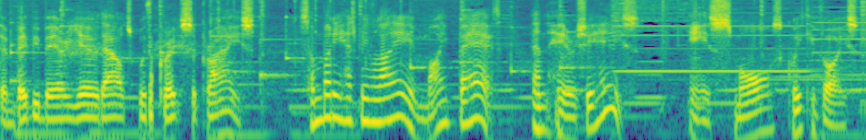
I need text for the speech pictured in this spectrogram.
Then Baby Bear yelled out with great surprise, Somebody has been lying in my bed, and here she is, in his small, squeaky voice.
